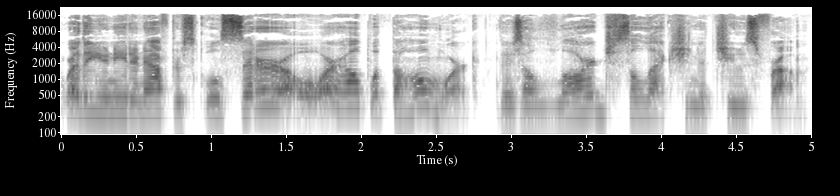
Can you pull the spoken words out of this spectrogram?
Whether you need an after school sitter or help with the homework, there's a large selection to choose from.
